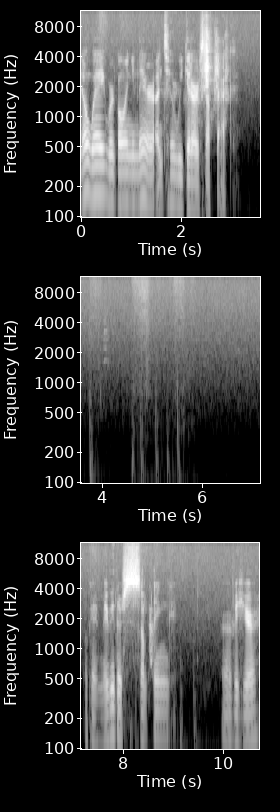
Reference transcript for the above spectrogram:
No way we're going in there until we get our stuff back. Okay, maybe there's something over here.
